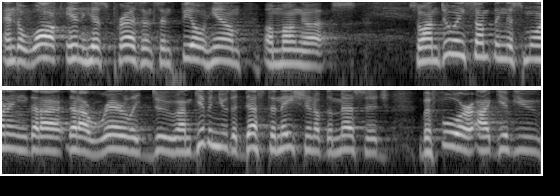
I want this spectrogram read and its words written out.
and to walk in His presence and feel Him among us. So I'm doing something this morning that I, that I rarely do. I'm giving you the destination of the message before I give you,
